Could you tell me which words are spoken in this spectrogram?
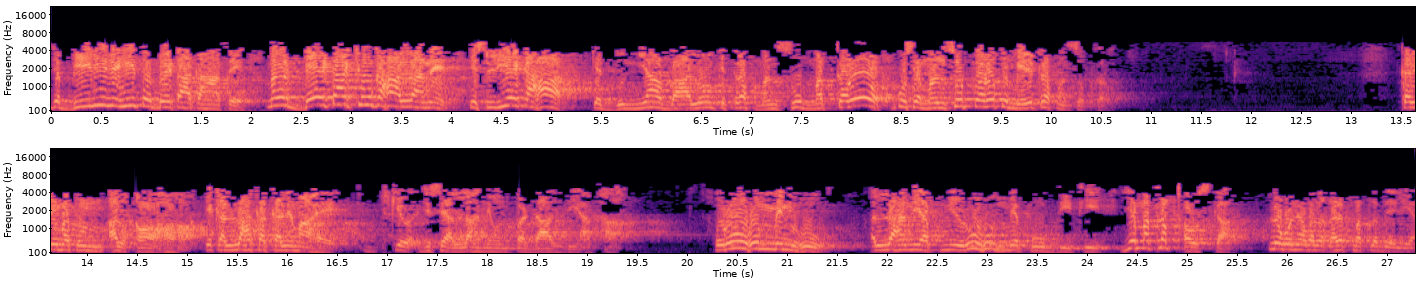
جب بیوی نہیں تو بیٹا کہاں سے؟ مگر بیٹا کیوں کہا اللہ نے؟ اس لیے کہا کہ دنیا والوں کی طرف منسوب مت کرو، اسے منسوب کرو تو میری طرف منسوب کرو۔ کلیمت القاحا ایک اللہ کا کلمہ ہے جسے اللہ نے ان پر ڈال دیا تھا۔ روح من اللہ نے اپنی روح ان میں پھونک دی تھی۔ یہ مطلب تھا اس کا۔ لوگوں نے والا غلط مطلب لے لیا۔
